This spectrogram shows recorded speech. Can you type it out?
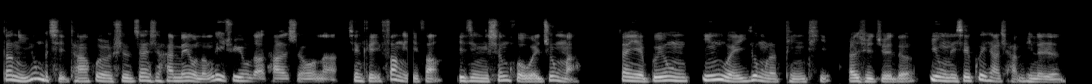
当你用不起它，或者是暂时还没有能力去用到它的时候呢，先可以放一放，毕竟生活为重嘛。但也不用因为用了平替而去觉得用那些贵价产品的人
